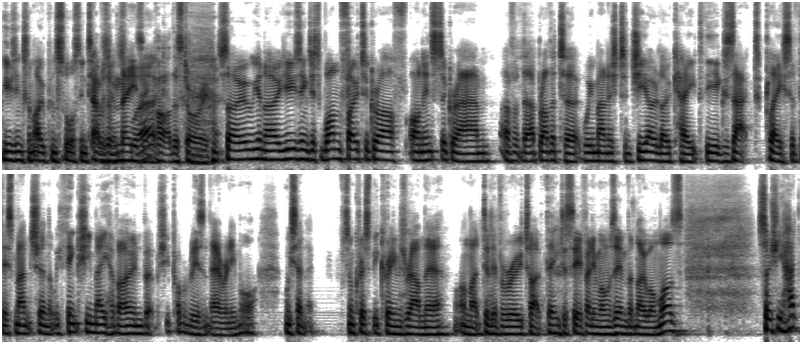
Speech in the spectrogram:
Using some open source intelligence. That was an amazing work. part of the story. So, you know, using just one photograph on Instagram of that brother took, we managed to geolocate the exact place of this mansion that we think she may have owned, but she probably isn't there anymore. We sent some Krispy Kremes around there on like Deliveroo type thing to see if anyone was in, but no one was. So she had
